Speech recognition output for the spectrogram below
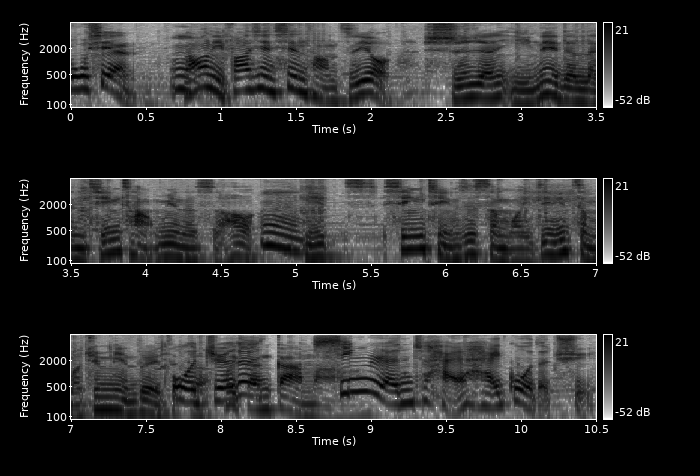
出现，然后你发现现场只有十人以内的冷清场面的时候，嗯，你心情是什么？以及你怎么去面对这个？我觉得尴尬吗？新人还还过得去，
